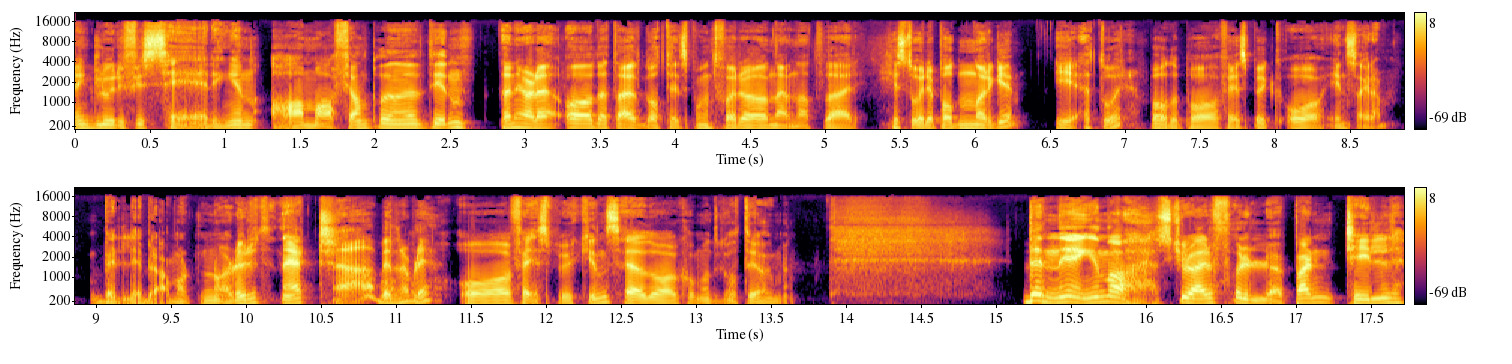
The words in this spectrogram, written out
den glorifiseringen av mafiaen på denne tiden. Den gjør det, og dette er et godt tidspunkt for å nevne at det er Historiepodden Norge i ett ord, både på Facebook og Instagram. Veldig bra, Morten. Nå er du rutinert. Ja, begynner å bli. Og Facebooken ser jeg du har kommet godt i gang med. Denne gjengen da skulle være forløperen til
